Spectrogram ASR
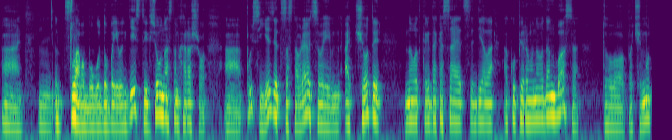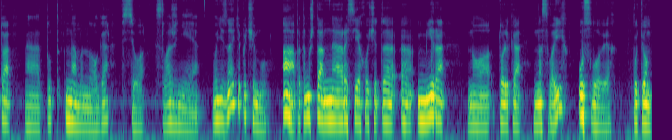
а, слава богу, до боевых действий, все у нас там хорошо. А пусть ездят, составляют свои отчеты. Но вот когда касается дела оккупированного Донбасса, то почему-то а, тут намного все сложнее. Вы не знаете почему? А, потому что Россия хочет а, мира, но только на своих условиях путем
